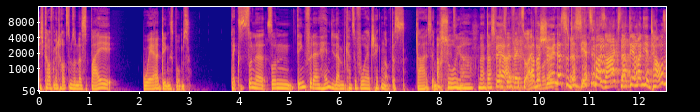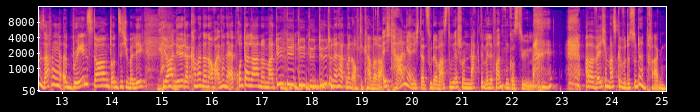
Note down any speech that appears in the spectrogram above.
Ich kaufe mir trotzdem so eine Spyware-Dingsbums. Das ist so, eine, so ein Ding für dein Handy, damit kannst du vorher checken, ob das da ist im Ach so, ja. Na, das wäre Das wär vielleicht so einfach, Aber schön, oder? dass du das jetzt mal sagst, nachdem man hier tausend Sachen äh, brainstormt und sich überlegt, ja. nö, da kann man dann auch einfach eine App runterladen und mal dü, dü, dü, dü, dü, und dann hat man auch die Kamera. Ich kann ja nicht dazu, da warst du ja schon nackt im Elefantenkostüm. Aber welche Maske würdest du dann tragen?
